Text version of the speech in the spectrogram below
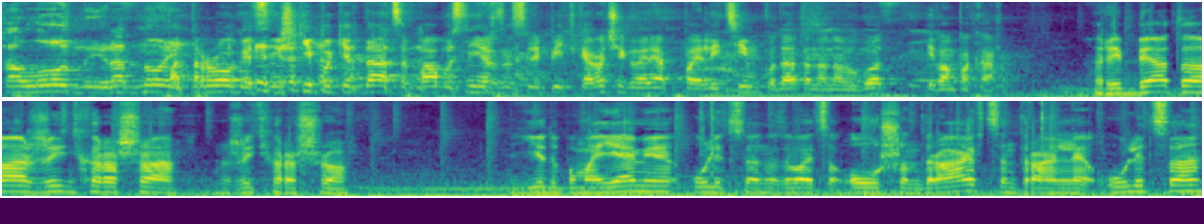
холодный, родной. Потрогать, снежки покидаться, бабу снежно слепить. Короче говоря, полетим куда-то на Новый год и вам покажем. Ребята, жизнь хороша, жить хорошо. Еду по Майами, улица называется Ocean Drive, центральная улица.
